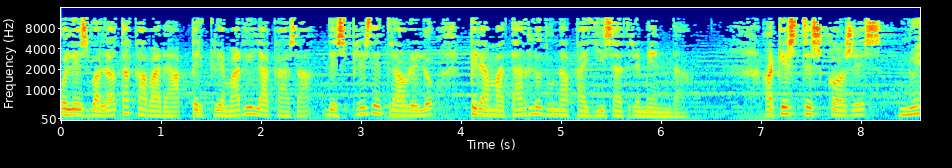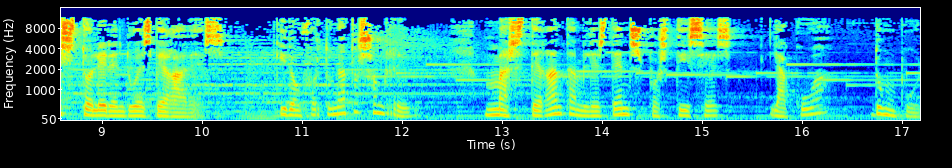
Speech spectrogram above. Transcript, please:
o l'esbalot acabarà per cremar-li la casa després de traure-lo per a matar-lo d'una pallissa tremenda. Aquestes coses no es toleren dues vegades. I don Fortunato somriu, mastegant amb les dents postisses la cua d'un pur.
